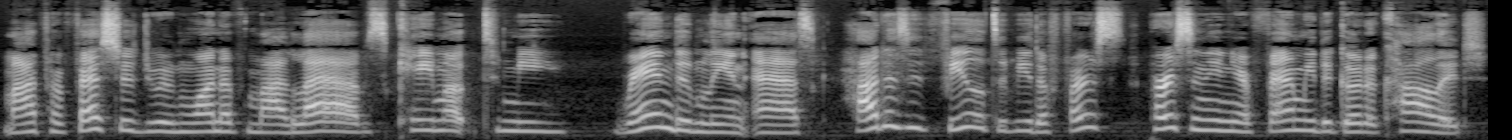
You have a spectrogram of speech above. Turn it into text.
My professor during one of my labs came up to me randomly and asked, How does it feel to be the first person in your family to go to college?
